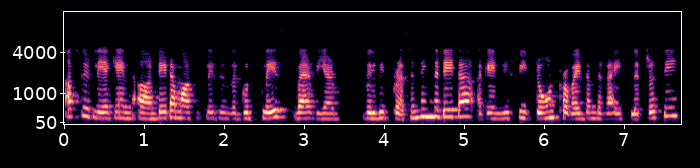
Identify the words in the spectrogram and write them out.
Absolutely. Again, uh, data marketplace is a good place where we are will be presenting the data. Again, if we don't provide them the right literacy,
